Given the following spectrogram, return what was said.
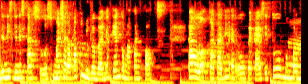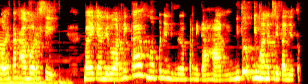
jenis-jenis kasus, masyarakat tuh juga banyak yang kemakan hoax. Kalau katanya RUU PKS itu memperbolehkan aborsi, baik yang di luar nikah maupun yang di dalam pernikahan. Itu gimana ceritanya tuh?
